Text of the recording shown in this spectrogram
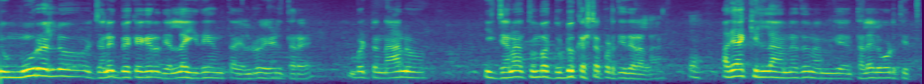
ಇವು ಮೂರಲ್ಲೂ ಜನಕ್ಕೆ ಬೇಕಾಗಿರೋದು ಎಲ್ಲ ಇದೆ ಅಂತ ಎಲ್ಲರೂ ಹೇಳ್ತಾರೆ. ಬಟ್ ನಾನು ಈಗ ಜನ ತುಂಬ ದುಡ್ಡು ಕಷ್ಟಪಡ್ತಿದ್ದಾರಲ್ಲ ಅದ್ಯಾಕಿಲ್ಲ ಅನ್ನೋದು ನನಗೆ ತಲೆಯಲ್ಲಿ ಓಡ್ತಿತ್ತು.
